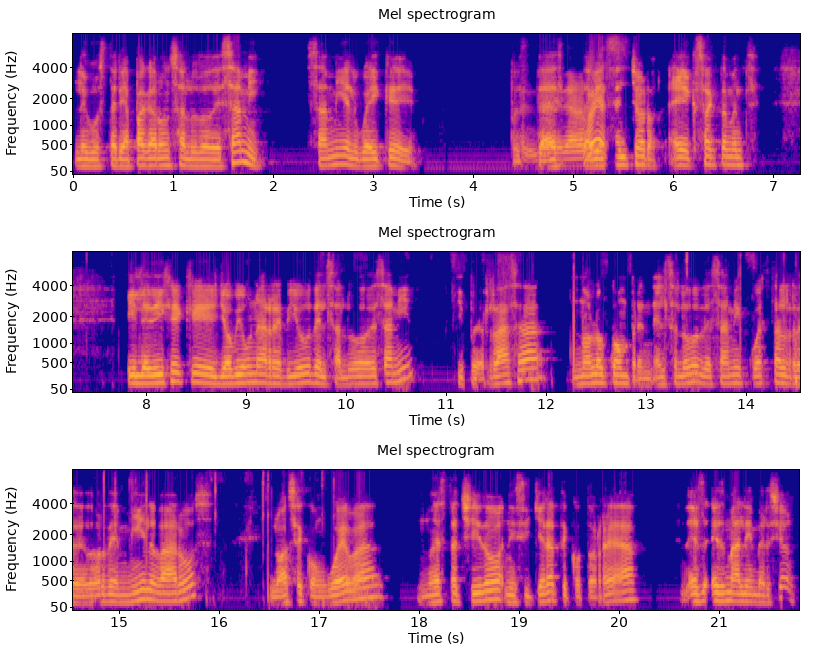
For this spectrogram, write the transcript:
le gustaría pagar un saludo de Sammy. Sammy, el güey que pues El te, de te el choro. Eh, exactamente. Y le dije que yo vi una review del saludo de Sammy y pues raza, no lo compren. El saludo de Sammy cuesta alrededor de mil varos. Lo hace con hueva, no está chido, ni siquiera te cotorrea. Es, es mala inversión.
